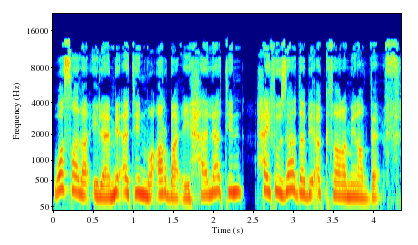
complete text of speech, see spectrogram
وصل إلى 104 حالات حيث زاد بأكثر من الضعف.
